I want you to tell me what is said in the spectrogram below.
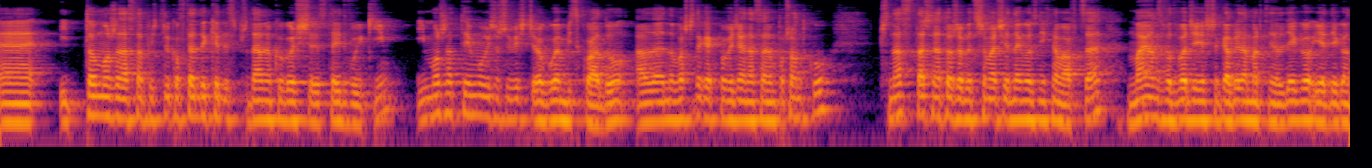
E, I to może nastąpić tylko wtedy, kiedy sprzedamy kogoś z tej dwójki. I można tutaj mówić oczywiście o głębi składu, ale no właśnie tak jak powiedziałem na samym początku, czy nas stać na to, żeby trzymać jednego z nich na ławce, mając w odwodzie jeszcze Gabriela Martinelliego i Ediego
